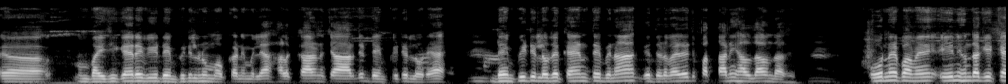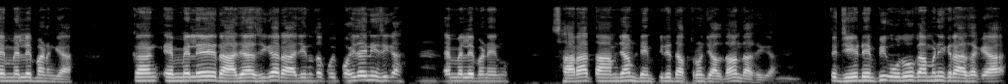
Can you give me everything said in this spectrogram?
ਅਹ ਬਾਈ ਜੀ ਕਹਿ ਰਹੇ ਵੀ ਡੈਂਪੀ ਢਿੱਲੋਂ ਨੂੰ ਮੌਕਾ ਨਹੀਂ ਮਿਲਿਆ ਹਲਕਾ ਇੰਚਾਰਜ ਡੈਂਪੀ ਢਿੱਲੋਂ ਰਿਹਾ ਹੈ। ਡੈਂਪੀ ਢਿੱਲੋਂ ਦੇ ਕਹਿਣ ਤੇ ਬਿਨਾ ਗਿੱਦੜਵਾ ਦੇ ਵਿੱਚ ਪੱਤਾ ਨਹੀਂ ਹਲਦਾ ਹੁੰਦਾ ਸੀ। ਉਹਨੇ ਭਾਵੇਂ ਇਹ ਨਹੀਂ ਹੁੰਦਾ ਕਿ ਇੱਕ ਐਮਐਲਏ ਬਣ ਗਿਆ। ਕਾਂ ਐਮਐਲਏ ਰਾਜਾ ਸੀਗਾ ਰਾਜੇ ਨੂੰ ਤਾਂ ਕੋਈ ਪੁੱਛਦਾ ਹੀ ਨਹੀਂ ਸੀਗਾ ਐਮਐਲਏ ਬਣੇ ਨੂੰ। ਸਾਰਾ ਤਾਮਜਾਮ ਡੈਂਪੀ ਦੇ ਦਫ਼ਤਰੋਂ ਚੱਲਦਾ ਹੁੰਦਾ ਸੀਗਾ। ਤੇ ਜੇ ਡੈਂਪੀ ਉਦੋਂ ਕੰਮ ਨਹੀਂ ਕਰਾ ਸਕਿਆ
